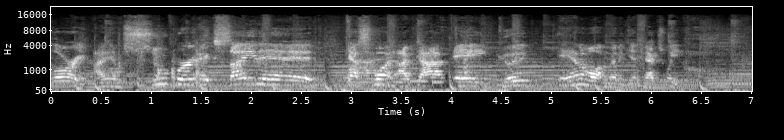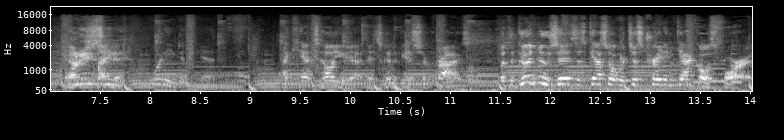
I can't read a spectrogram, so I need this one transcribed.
Lori, I am super excited. Guess what? I've got a good animal I'm to get next week. And I'm excited. What are you gonna get? I can't tell you yet. It's going to be a surprise. But the good news is, is guess what? We're just trading geckos for it.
